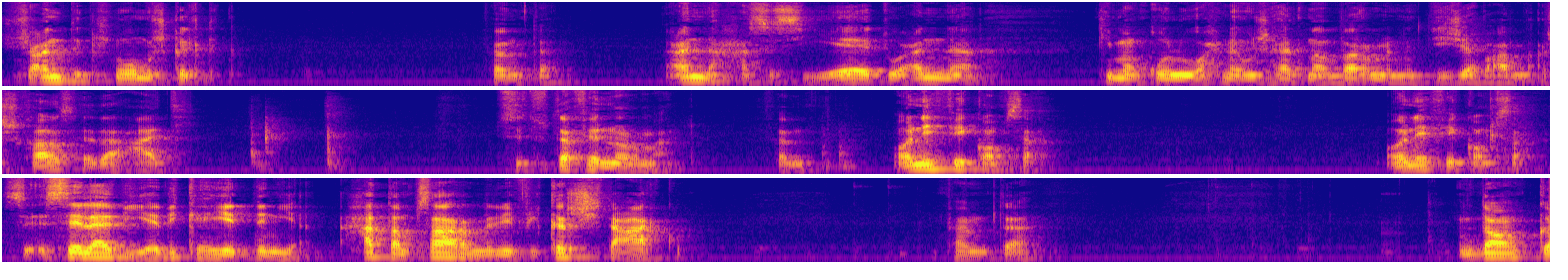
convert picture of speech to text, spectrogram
شو عندك؟ شنو مشكلتك؟ فهمت؟ عندنا حساسيات وعندنا كما نقولوا إحنا وجهات نظر من اتجاه بعض الأشخاص هذا عادي. c'est tout à fait normal فهمت؟ on est fait comme ça on est fait comme ça c'est la vie هذيك هي الدنيا. حتى مصارن اللي في الكرش يتعاركوا. فهمت؟ donc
